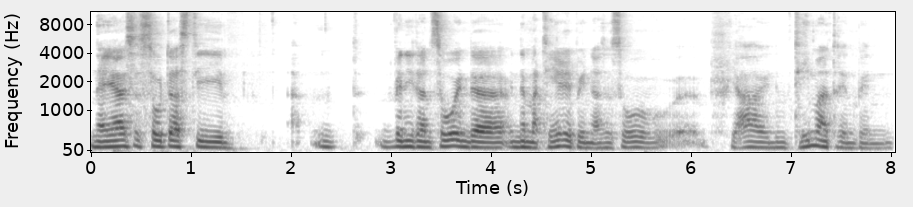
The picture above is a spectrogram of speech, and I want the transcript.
Naja, es ist so, dass die, wenn ich dann so in der, in der Materie bin, also so, äh, ja, in dem Thema drin bin,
